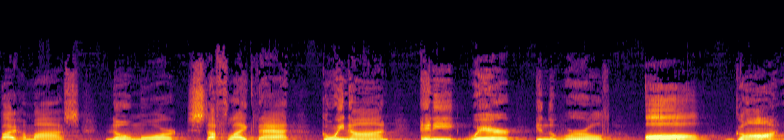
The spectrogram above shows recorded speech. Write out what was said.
by Hamas, no more stuff like that going on anywhere in the world, all gone.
